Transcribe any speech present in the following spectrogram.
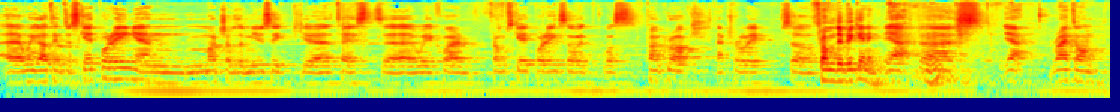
uh, we got into skateboarding and much of the music uh, taste uh, we acquired from skateboarding. So it was punk rock naturally. So From the beginning. yeah, uh, s- yeah, right on.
